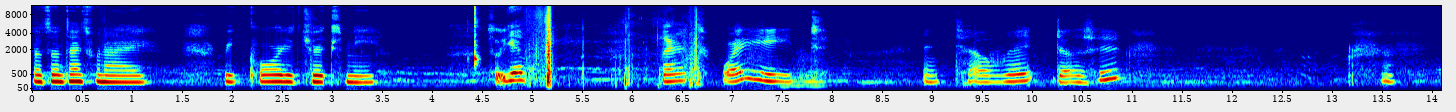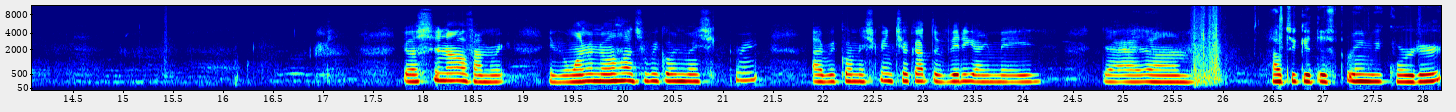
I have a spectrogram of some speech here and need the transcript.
So sometimes when I record, it tricks me. So yep. Let's wait until it does it. Just to know if I'm, if you want to know how to record my screen, I record my screen. Check out the video I made that um how to get the screen recorder.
